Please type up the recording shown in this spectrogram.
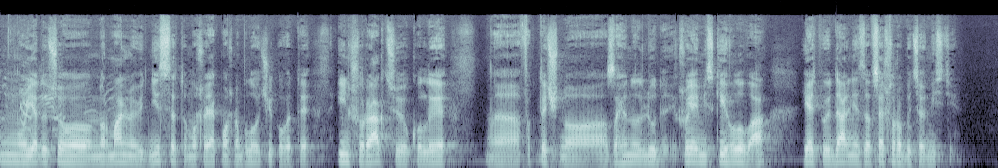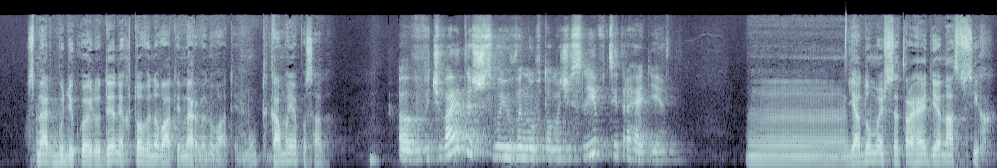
Ну, я до цього нормально віднісся, тому що як можна було очікувати іншу реакцію, коли е, фактично загинули люди. Якщо я міський голова, я відповідальний за все, що робиться в місті. Смерть будь-якої людини, хто винуватий, мер винуватий. Ну, така моя посада. Ви відчуваєте ж свою вину, в тому числі, в цій трагедії? Я думаю, що це трагедія нас всіх.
